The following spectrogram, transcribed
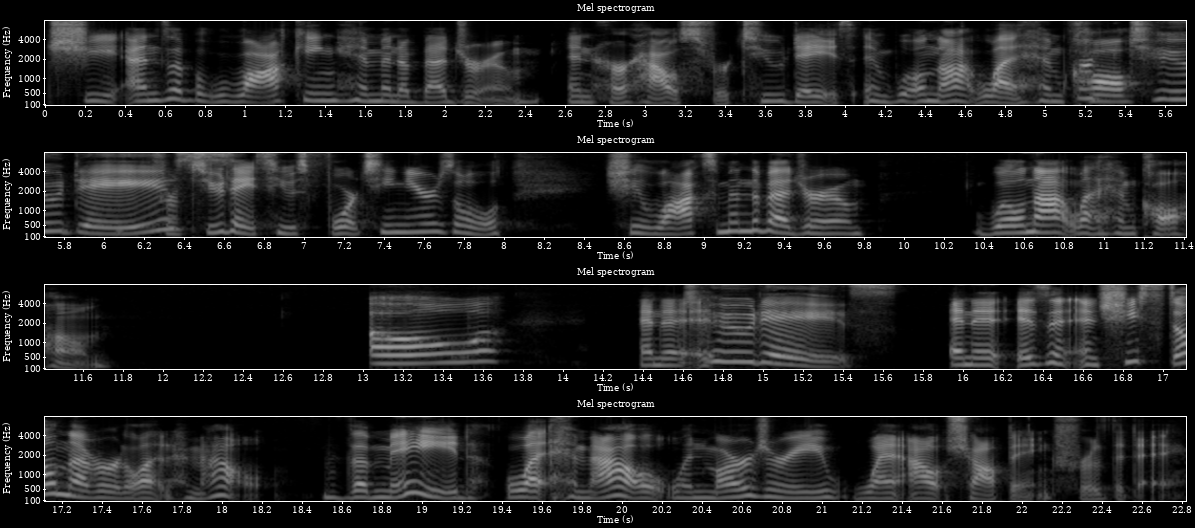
she ends up locking him in a bedroom in her house for two days and will not let him For call two days. for two days. He was 14 years old. She locks him in the bedroom, will not let him call home. Oh, And it two days. and it isn't and she still never let him out. The maid let him out when Marjorie went out shopping for the day.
